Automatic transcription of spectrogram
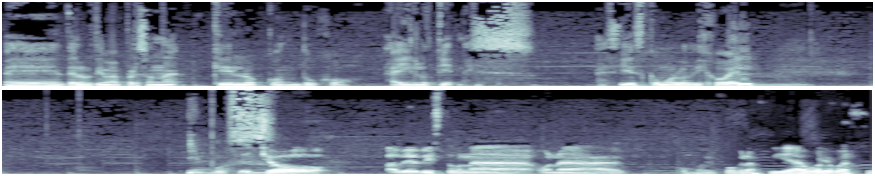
eh, de la última persona que lo condujo. Ahí lo tienes. Así es como lo dijo él. Y pues... De hecho, había visto una, una como infografía o algo así.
